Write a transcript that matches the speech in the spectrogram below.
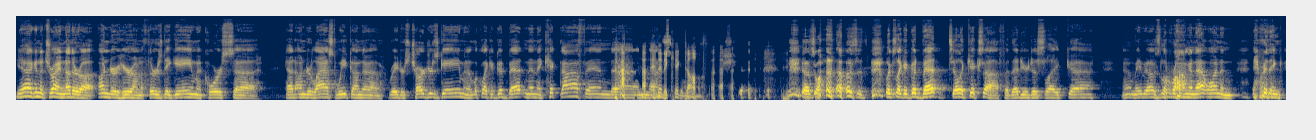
Yeah, I'm gonna try another uh, under here on a Thursday game. Of course, uh, had under last week on the Raiders Chargers game, and it looked like a good bet. And then they kicked off, and uh, and then it kicked off. That's one of those. It looks like a good bet till it kicks off, and then you're just like, uh, well, maybe I was a little wrong on that one, and everything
